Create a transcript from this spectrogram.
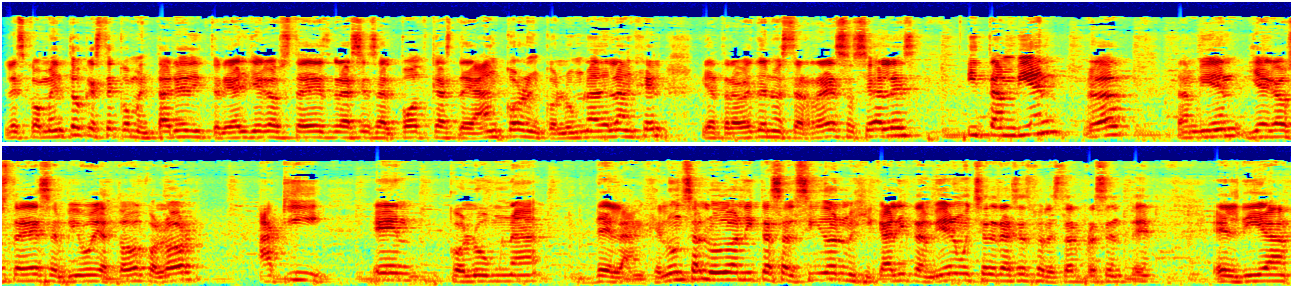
Les comento que este comentario editorial llega a ustedes gracias al podcast de Anchor en Columna del Ángel y a través de nuestras redes sociales. Y también, ¿verdad? También llega a ustedes en vivo y a todo color aquí en Columna del Ángel. Un saludo a Anita Salcido en Mexicali también. Muchas gracias por estar presente el día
